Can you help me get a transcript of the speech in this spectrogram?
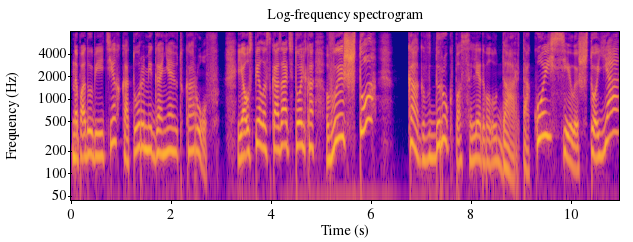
наподобие тех, которыми гоняют коров. Я успела сказать только «Вы что?» Как вдруг последовал удар такой силы, что я...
